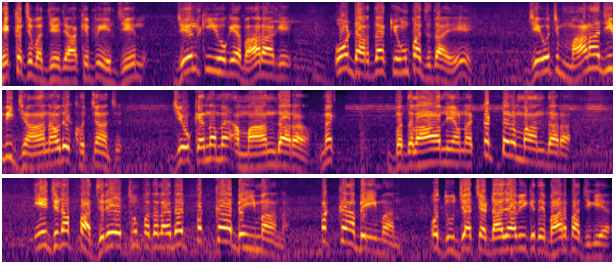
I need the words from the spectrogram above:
ਹਿੱਕ ਚ ਵੱਜੇ ਜਾ ਕੇ ਭੇਜ ਜੇਲ੍ਹ ਜੇਲ੍ਹ ਕੀ ਹੋ ਗਿਆ? ਬਾਹਰ ਆ ਗਏ। ਉਹ ਡਰਦਾ ਕਿਉਂ ਭੱਜਦਾ ਏ? ਜੇ ਉਹ ਚ ਮਾਣਾ ਜੀ ਵੀ ਜਾਨ ਆ ਉਹਦੇ ਖੁੱਚਾਂ ਚ, ਜੇ ਉਹ ਕਹਿੰਦਾ, ਮੈਂ ਇਮਾਨਦਾਰ ਆ ਮੈਂ ਬਦਲਾ ਲਿਆਉਣਾ ਕੱਟਰ ਇਮਾਨਦਾਰ ਆ ਇਹ ਜਿਹੜਾ ਭੱਜ ਰਿਹਾ, ਇੱਥੋਂ ਪਤਾ ਲੱਗਦਾ ਪੱਕਾ ਬੇਈਮਾਨ ਆ, ਪੱਕਾ ਬੇਈਮਾਨ। ਉਹ ਦੂਜਾ ਚੱਡਾ ਜਾ ਵੀ ਕਿਤੇ ਬਾਹਰ ਭੱਜ ਗਿਆ।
